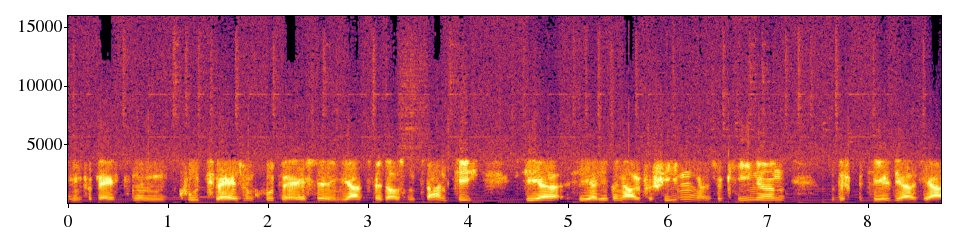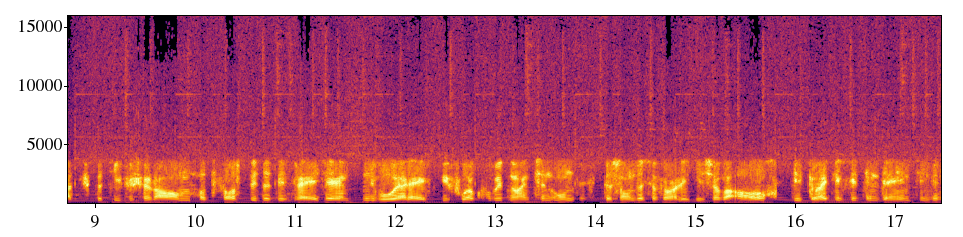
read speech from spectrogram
im Vergleich zu den Q2 und Q3 im Jahr 2020 sehr, sehr regional verschieden. Also China oder speziell der asiatisch-pazifische Raum hat fast wieder das Reiseniveau erreicht wie vor Covid-19 und besonders erfreulich ist aber auch die deutliche Tendenz in den,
